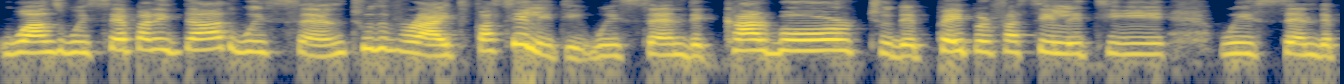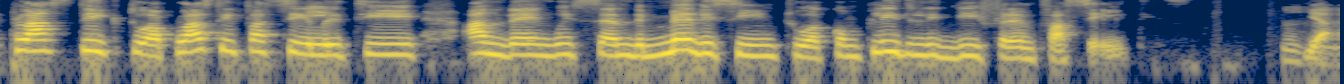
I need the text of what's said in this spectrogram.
once we separate that, we send to the right facility. We send the cardboard to the paper facility, we send the plastic to a plastic facility, and then we send the medicine to a completely different facilities. Mm -hmm. Yeah.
